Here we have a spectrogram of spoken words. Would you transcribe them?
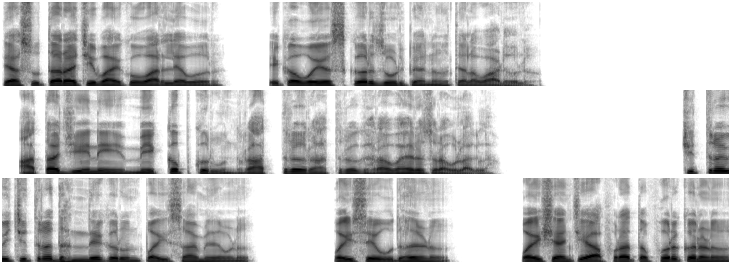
त्या सुताराची बायको वारल्यावर एका वयस्कर जोडप्यानं त्याला वाढवलं. आता जेने मेकअप करून रात्र-रात्र घराबाहेरच राहू लागला. चित्रविचित्र धंदे करून पैसा मिळवणं, पैसे उधळणं, पैशांची अफरातफर करणं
